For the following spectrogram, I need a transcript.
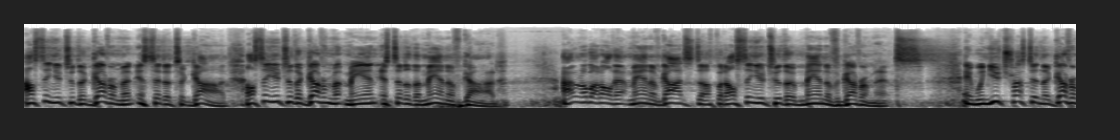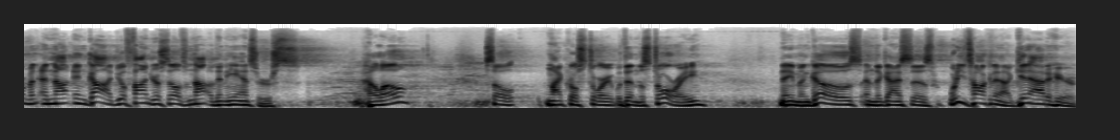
I'll send you to the government instead of to God. I'll send you to the government man instead of the man of God. I don't know about all that man of God stuff, but I'll send you to the man of governments. And when you trust in the government and not in God, you'll find yourselves not with any answers. Hello? So, micro story within the story Naaman goes, and the guy says, What are you talking about? Get out of here.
